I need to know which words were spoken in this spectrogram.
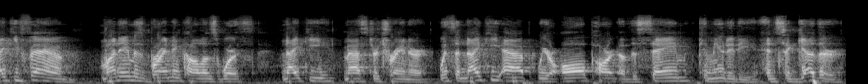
Nike fam, my name is Brandon Collinsworth, Nike Master Trainer. With the Nike app, we are all part of the same community, and together,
